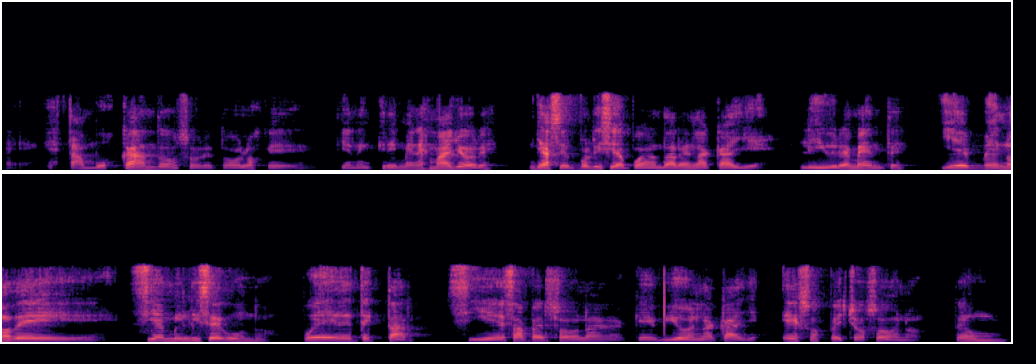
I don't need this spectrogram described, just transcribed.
eh, que están buscando, sobre todo los que tienen crímenes mayores, y así el policía puede andar en la calle libremente y en menos de 100 milisegundos puede detectar si esa persona que vio en la calle es sospechoso o no. Este es un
